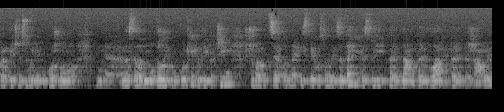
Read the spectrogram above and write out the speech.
практично сьогодні у кожному е, населеному великому пункті по тій причині, що, мабуть, це одне із тих основних завдань, яке стоїть перед нами, перед владою, перед державою.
